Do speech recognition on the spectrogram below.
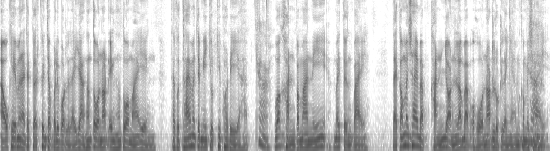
อ่าโอเคมันอาจจะเกิดขึ้นจากบริบทหลาย ๆ อย่างทั้งตัวน็อตเองทั้งตัวไม้เอง แต่สุดท้ายมันจะมีจุดที่พอดีอะครับค่ะว่าขันประมาณนี้ไม่ตึงไป แต่ก็ไม่ใช่แบบขันหย่อนแล้วแบบโอ้โหน็อตหลุดอะไรเงี้ยมันก็ไม่ใช่ค่ะ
